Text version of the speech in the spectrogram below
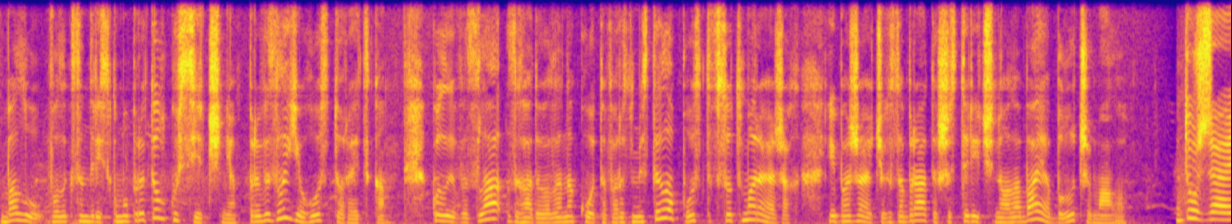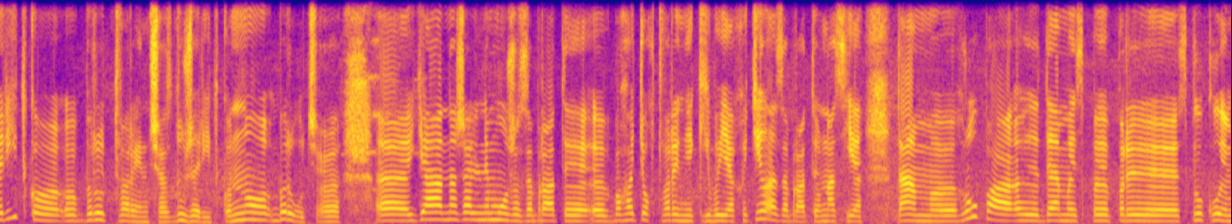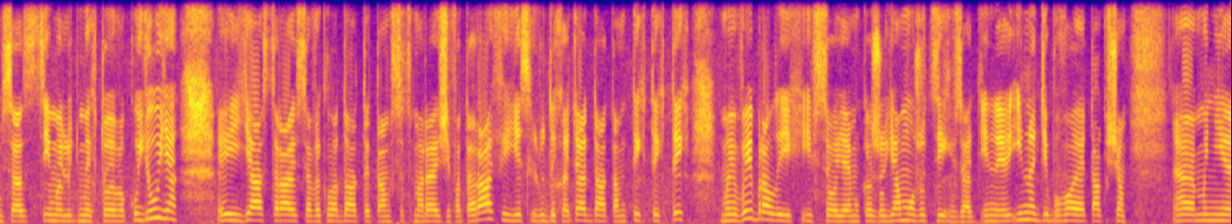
Балу в Олександрійському притулку січня привезли його з Турецька. Коли везла, згадує Олена Котова, розмістила пост в соцмережах, і бажаючих забрати шестирічного Алабая було чимало. Дуже рідко е, беруть тварин зараз, дуже рідко. Ну беруть. Е, е, Я, на жаль, не можу забрати багатьох тварин, які би я хотіла забрати. У нас є там група, де ми спілкуємося з цими людьми, хто евакуює. Я стараюся викладати там в соцмережі фотографії. Якщо люди хочуть, да, там тих, тих, тих, ми вибрали їх і все. Я їм кажу, я можу цих взяти. Іноді буває так, що мені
